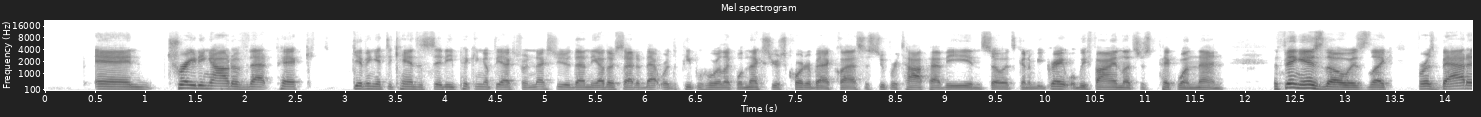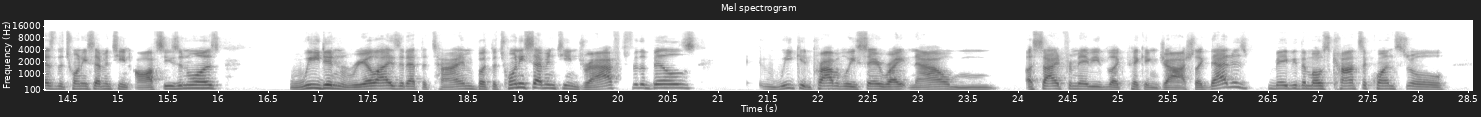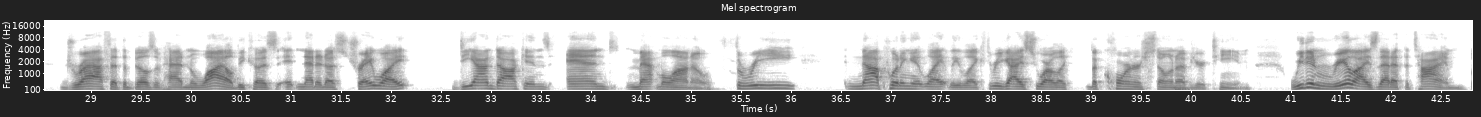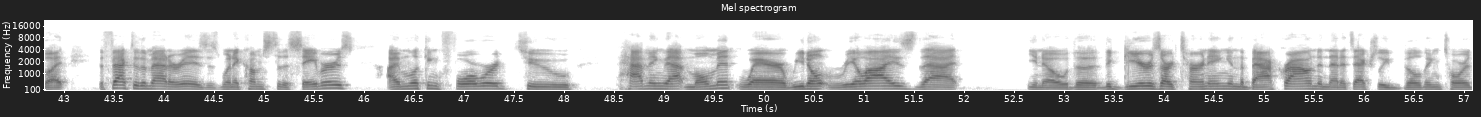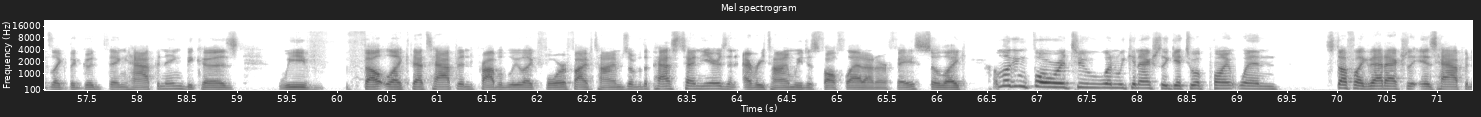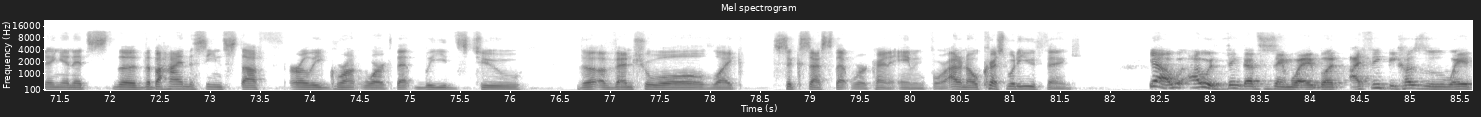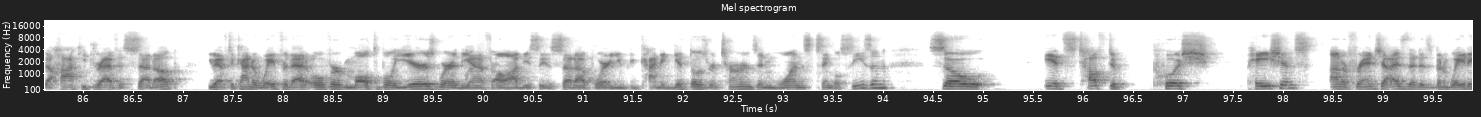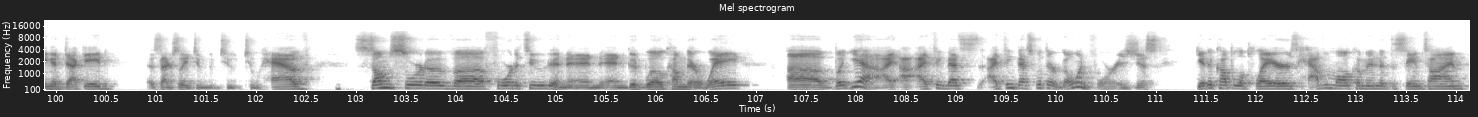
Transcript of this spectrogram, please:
and trading out of that pick giving it to Kansas City picking up the extra next year then the other side of that were the people who were like well next year's quarterback class is super top heavy and so it's going to be great. We'll be fine. Let's just pick one then the thing is though is like for as bad as the 2017 offseason was we didn't realize it at the time, but the 2017 draft for the Bills, we could probably say right now, aside from maybe like picking Josh, like that is maybe the most consequential draft that the Bills have had in a while because it netted us Tre White, Dion Dawkins, and Matt Milano. Three, not putting it lightly, like three guys who are like the cornerstone of your team. We didn't realize that at the time, but the fact of the matter is, is when it comes to the Sabres, I'm looking forward to having that moment where we don't realize that you know the the gears are turning in the background and that it's actually building towards like the good thing happening because we've felt like that's happened probably like four or five times over the past 10 years and every time we just fall flat on our face. So like i'm looking forward to when we can actually get to a point when stuff like that actually is happening and it's the the behind the scenes stuff early grunt work that leads to the eventual like success that we're kind of aiming for i don't know chris what do you think Yeah, I would think that's the same way, but I think because of the way the hockey draft is set up, you have to kind of wait for that over multiple years, where the NFL obviously is set up where you can kind of get those returns in one single season. So it's tough to push patience on a franchise that has been waiting a decade essentially to to to have some sort of uh, fortitude and and and goodwill come their way. Uh, but yeah, I I think that's I think that's what they're going for is just get a couple of players, have them all come in at the same time,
